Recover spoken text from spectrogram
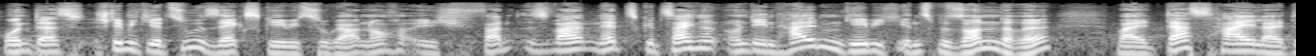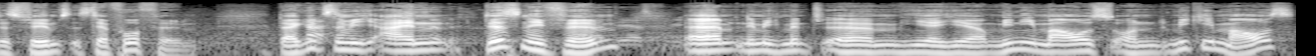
und das stimme ich dir zu. Sechs gebe ich sogar noch. Ich fand, es war nett gezeichnet und den halben gebe ich insbesondere, weil das Highlight des Films ist der Vorfilm. Da gibt es nämlich einen Disney-Film, ähm, nämlich mit ähm, hier, hier Minnie Maus und Mickey Maus.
